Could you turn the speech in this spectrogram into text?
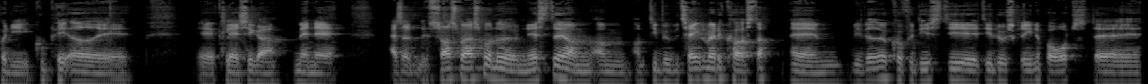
på de kuperede øh, øh, klassikere, men øh, altså, så er spørgsmålet jo næste, om, om, om de vil betale, hvad det koster. Øh, vi ved jo, at Kofidis, de, de løb skrine bort, da,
